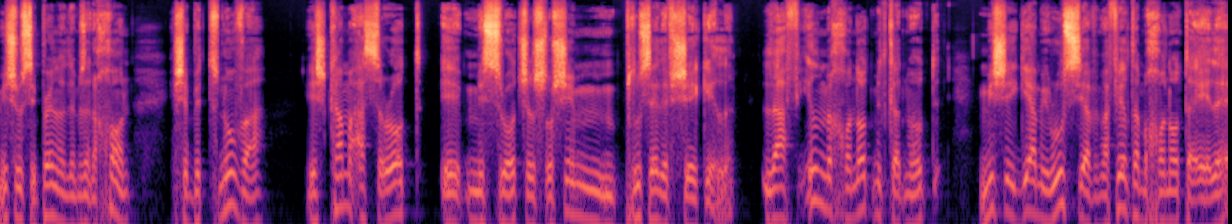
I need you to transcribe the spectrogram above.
מישהו סיפר לנו, אם זה נכון, שבתנובה יש כמה עשרות אה, משרות של 30 פלוס אלף שקל. להפעיל מכונות מתקדמות, מי שהגיע מרוסיה ומפעיל את המכונות האלה,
